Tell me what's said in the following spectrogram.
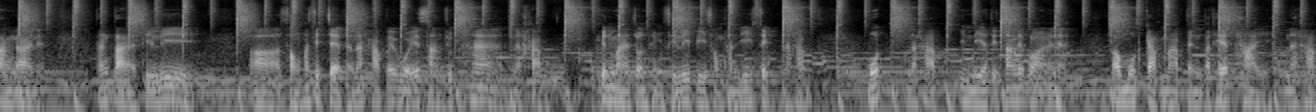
ตั้งได้เนี่ยตั้งแต่ซีรีส์2017 นะครับไป WebOS 3.5 นะครับ ขึ้นมาจนถึงซีรีส์ปี 2020 นะครับ มุดนะครับ อินเดียติดตั้งเรียบร้อยแล้วเนี่ย เรามุดกลับมาเป็นประเทศไทยนะครับ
